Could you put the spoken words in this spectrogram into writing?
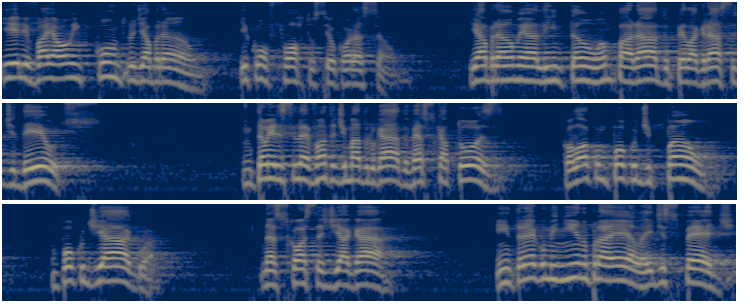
e ele vai ao encontro de Abraão e conforta o seu coração. E Abraão é ali então amparado pela graça de Deus. Então ele se levanta de madrugada, verso 14, coloca um pouco de pão, um pouco de água nas costas de Agar, entrega o menino para ela e despede.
